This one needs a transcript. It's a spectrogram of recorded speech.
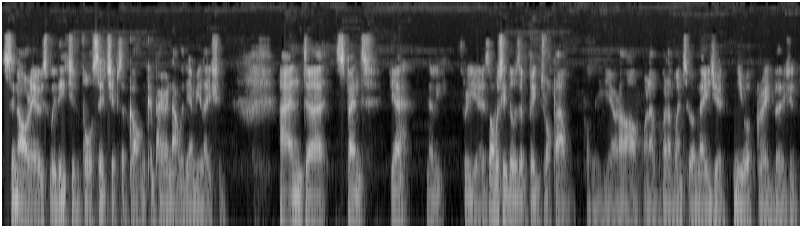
scenarios with each of the four SID chips I've got and comparing that with the emulation. And uh, spent, yeah, nearly three years. Obviously, there was a big dropout, probably a year and a half, when I, when I went to a major new upgrade version.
